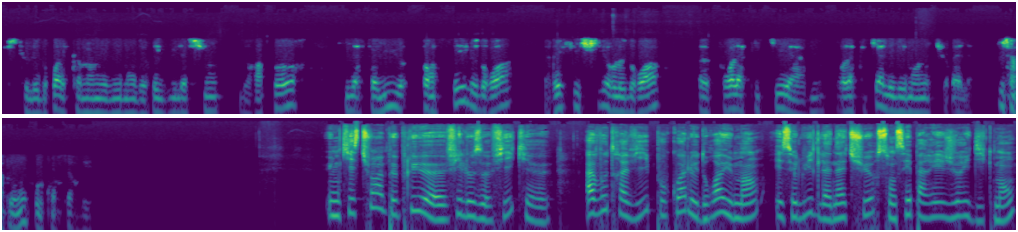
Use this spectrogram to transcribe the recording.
puisque le droit est comme un élément de régulation de rapport, qu'il a fallu penser le droit, réfléchir le droit euh, pour l'appliquer à, l'élément naturel, tout simplement pour le conserver. Une question un peu plus euh, philosophique. À votre avis, pourquoi le droit humain et celui de la nature sont séparés juridiquement,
